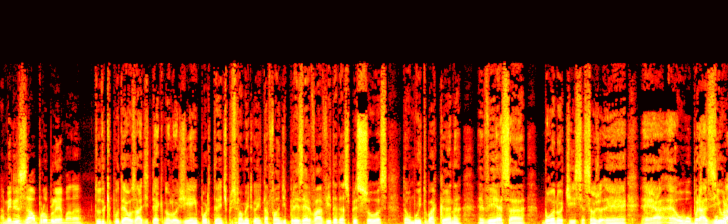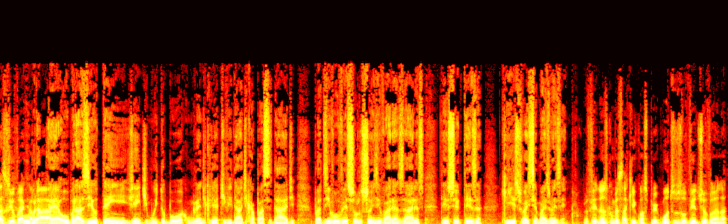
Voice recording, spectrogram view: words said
amenizar o problema, né? Tudo que puder usar de tecnologia é importante, principalmente quando a gente está falando de preservar a vida das pessoas. Então, muito bacana é ver essa boa notícia. São, é, é, é, o Brasil. O Brasil vai o, acabar. é, o Brasil tem gente muito boa, com grande criatividade e capacidade para desenvolver soluções em várias áreas. Tenho certeza que isso vai ser mais um exemplo. Prefeito, de começar aqui com as perguntas dos ouvintes, Giovana,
